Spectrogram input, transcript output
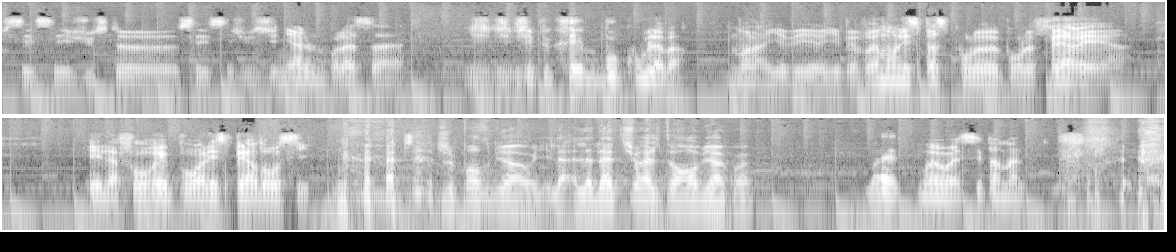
c'est juste c'est c'est juste génial. Voilà, ça j'ai pu créer beaucoup là-bas. Voilà, il y avait il y avait vraiment l'espace pour le pour le faire et euh, et la forêt pour aller se perdre aussi. Je pense bien, oui. La, la nature, elle te rend bien, quoi. Ouais, ouais, ouais, c'est pas mal.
